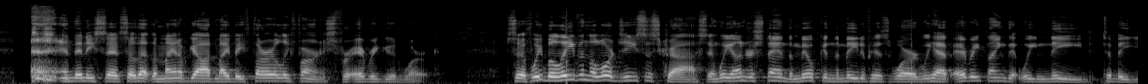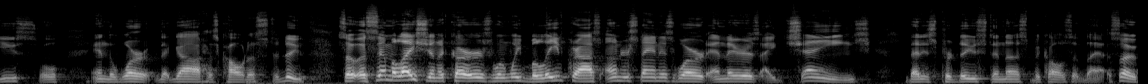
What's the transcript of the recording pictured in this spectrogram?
and then he said, so that the man of God may be thoroughly furnished for every good work. So if we believe in the Lord Jesus Christ and we understand the milk and the meat of His Word, we have everything that we need to be useful in the work that God has called us to do. So assimilation occurs when we believe Christ, understand His Word, and there is a change that is produced in us because of that. So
